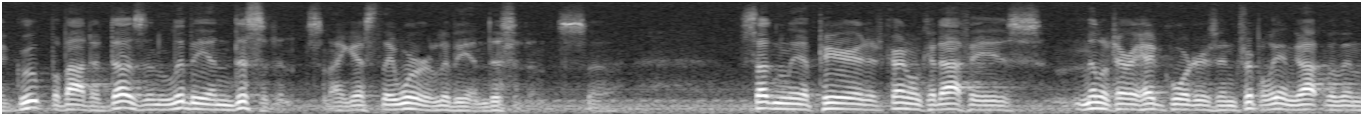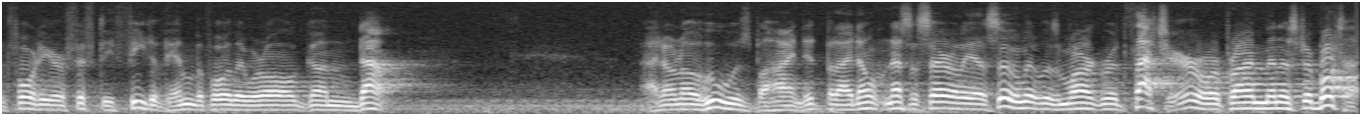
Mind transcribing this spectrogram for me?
A group, about a dozen Libyan dissidents, and I guess they were Libyan dissidents, uh, suddenly appeared at Colonel Gaddafi's military headquarters in Tripoli and got within 40 or 50 feet of him before they were all gunned down. I don't know who was behind it, but I don't necessarily assume it was Margaret Thatcher or Prime Minister Botha.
